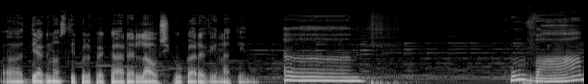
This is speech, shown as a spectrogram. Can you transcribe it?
uh, diagnosticul pe care l-au și cu care vin la tine? Uh, cumva,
